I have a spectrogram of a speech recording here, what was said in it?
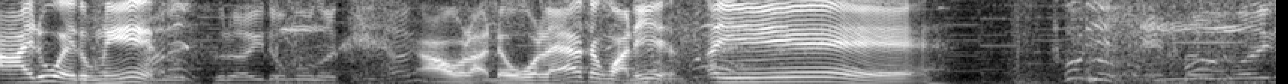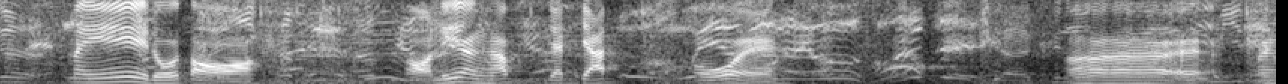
ตายด้วยตรงนี้ เอาละโดนแล้วจังหวะนี้เอ้ นี่โดนต่อ ต่อเนื่องครับ ยัดยัดโอ้ยเอ้ยแม่ง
